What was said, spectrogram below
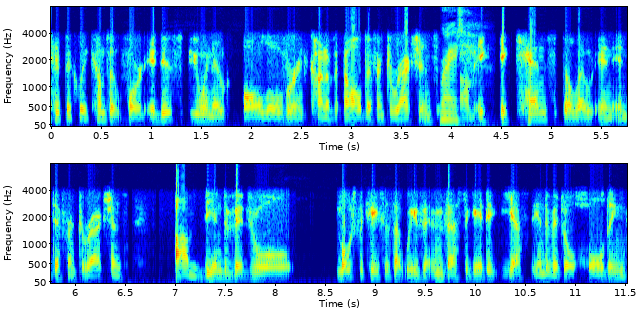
typically comes out forward. It is spewing out all over and kind of in all different directions. Right. Um, it, it can spill out in, in different directions. Um, the individual, most of the cases that we've investigated, yes, the individual holding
